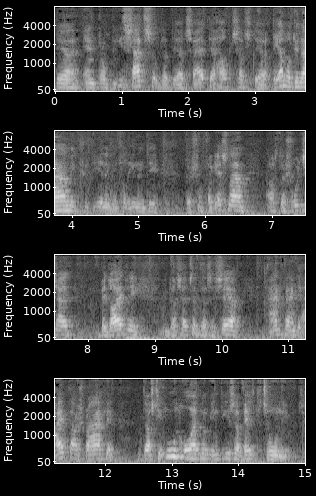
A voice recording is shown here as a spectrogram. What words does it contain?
Der Entropiesatz oder der zweite Hauptsatz der Thermodynamik, für diejenigen von Ihnen, die das schon vergessen haben, aus der Schulzeit, bedeutet, ich übersetze das sehr einfach in die Alltagssprache, dass die Unordnung in dieser Welt zunimmt.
